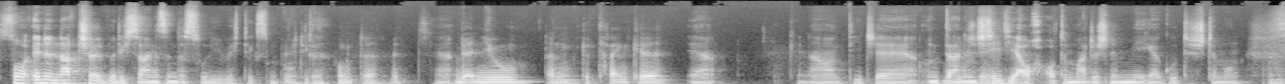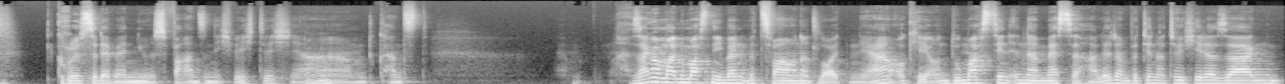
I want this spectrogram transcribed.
so in a nutshell würde ich sagen, sind das so die wichtigsten Punkte. Wichtige Punkte mit ja. Venue, dann Getränke. Ja, genau, DJ. Und dann DJ. entsteht ja auch automatisch eine mega gute Stimmung. Mhm. Die Größe der Venue ist wahnsinnig wichtig. Ja, mhm. Ähm, du kannst Sagen wir mal, du machst ein Event mit 200 Leuten, ja, okay, und du machst den in der Messehalle, dann wird dir natürlich jeder sagen,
